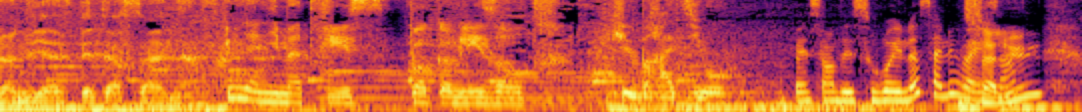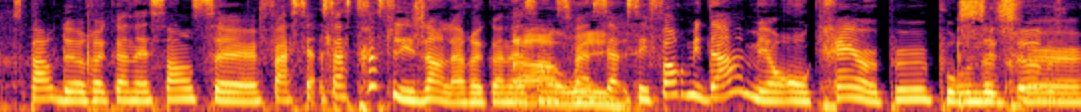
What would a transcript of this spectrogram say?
Geneviève Peterson. Une animatrice pas comme les autres. Cube Radio. Vincent Dessoureau est là. Salut Vincent. Salut. Tu parles de reconnaissance euh, faciale. Ça stresse les gens, la reconnaissance Ah, oui. faciale. C'est formidable, mais on, on craint un peu pour notre... ça. euh,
